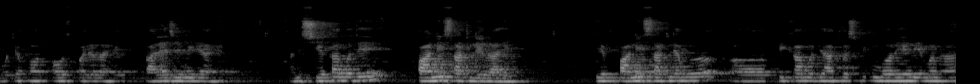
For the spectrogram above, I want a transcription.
मोठ्या प्रमाणात पाऊस पडलेला आहे. काळ्या जमिनी आहेत. आणि शेतामध्ये पाणी साठलेलं आहे. ते पाणी साठल्यामुळं पिकामध्ये आकस्मिक मर येणे म्हणा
